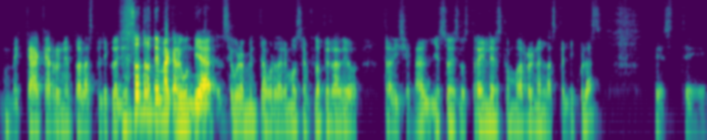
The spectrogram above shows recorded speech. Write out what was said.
me caga que arruinen todas las películas. Y ese es otro tema que algún día seguramente abordaremos en Floppy Radio tradicional, y eso es los trailers, cómo arruinan las películas. Este,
